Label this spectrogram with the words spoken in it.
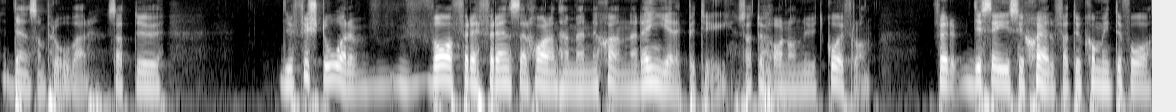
den som provar. Så att du... Du förstår vad för referenser har den här människan när den ger ett betyg. Så att du har någon att utgå ifrån. För det säger sig själv att du kommer inte få...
